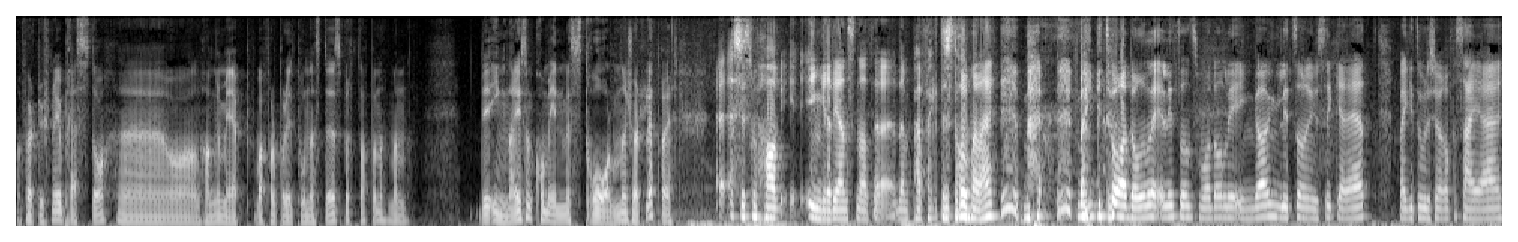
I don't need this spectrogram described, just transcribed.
han følte ikke noe press da. Eh, og han hang med, i hvert fall på de to neste spurtappene. Men det er ingen av de som kommer inn med strålende sjøltillit, tror jeg. Jeg syns vi har ingrediensene til den perfekte stormen her. Begge to har dårlig, litt sånn smådårlig inngang, litt sånn usikkerhet. Begge to kjører for seier.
